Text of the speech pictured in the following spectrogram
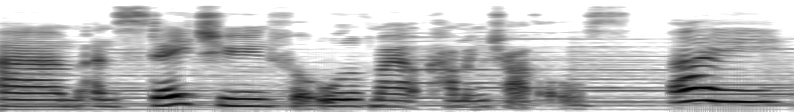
um, and stay tuned for all of my upcoming travels. Bye!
